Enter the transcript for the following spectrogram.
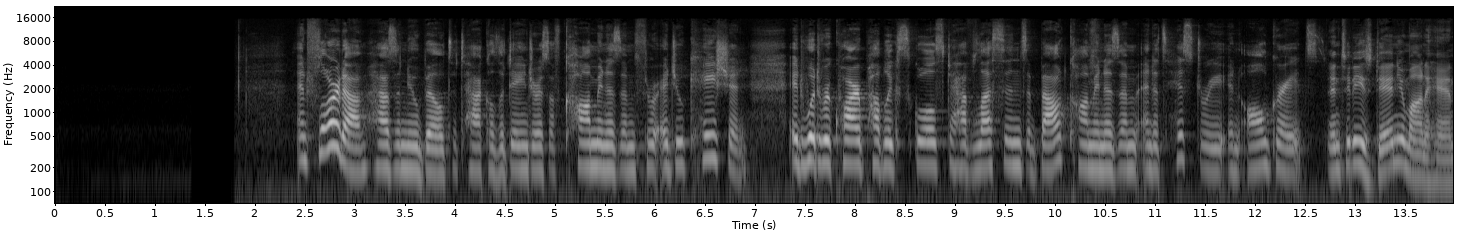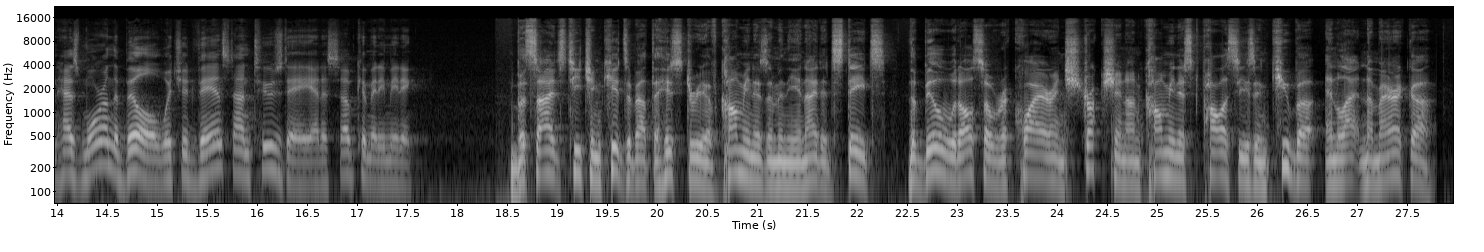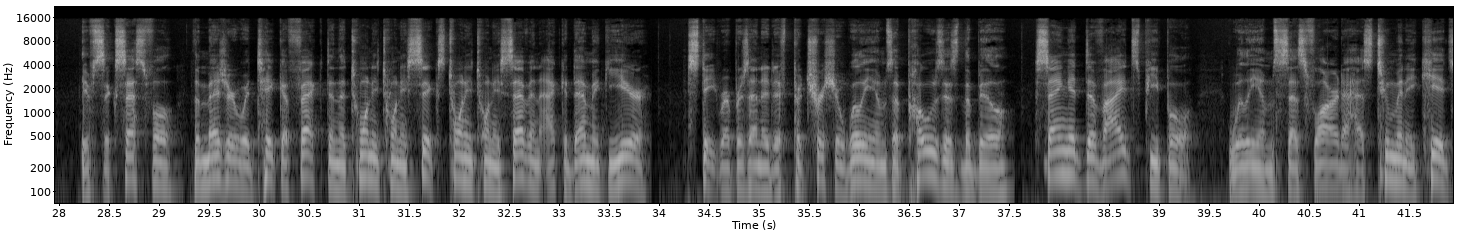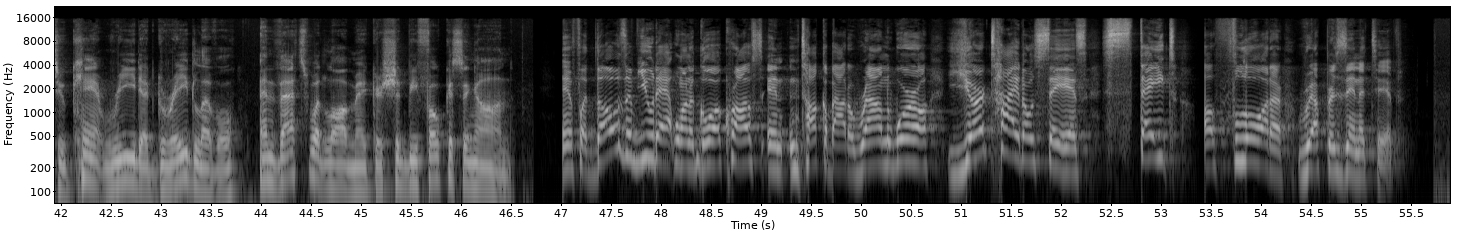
And Florida has a new bill to tackle the dangers of communism through education. It would require public schools to have lessons about communism and its history in all grades. And NTD's Daniel Monahan has more on the bill, which advanced on Tuesday at a subcommittee meeting. Besides teaching kids about the history of communism in the United States, the bill would also require instruction on communist policies in Cuba and Latin America. If successful, the measure would take effect in the 2026 2027 academic year. State Representative Patricia Williams opposes the bill, saying it divides people. Williams says Florida has too many kids who can't read at grade level, and that's what lawmakers should be focusing on. And for those of you that want to go across and, and, talk about around the world, your title says State of Florida Representative.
